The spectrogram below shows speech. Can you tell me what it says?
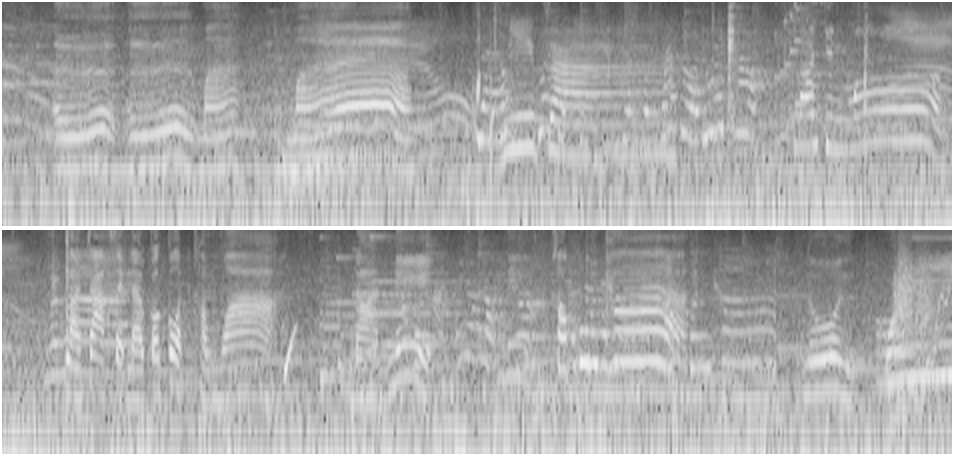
บเออ เออ มา มา นี่จ้าน่ากินมาก หลังจากเสร็จแล้วก็กดคำว่าดานนี่นี่ขอบคุณค่ะ ขอบคุณค่ะ นู่นอุ้ย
